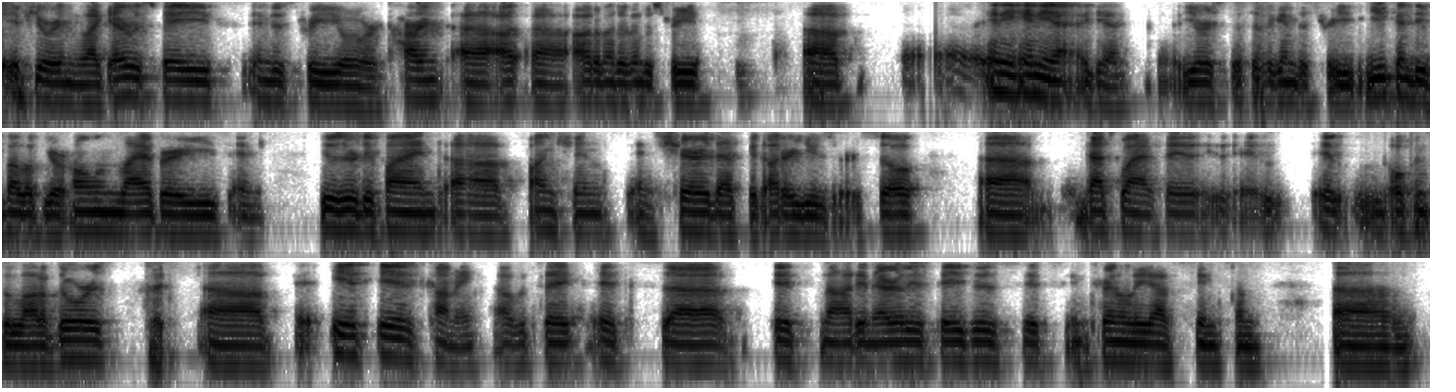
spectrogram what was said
if you're in like aerospace industry or car uh, uh, automotive industry, uh, any any again your specific industry, you can develop your own libraries and user-defined uh, functions and share that with other users. So uh, that's why I say it, it, opens a lot of doors. Good. Uh, it is coming. I would say it's uh, it's not in early stages. It's internally. I've seen some um,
